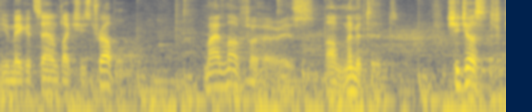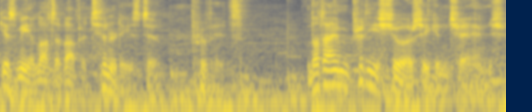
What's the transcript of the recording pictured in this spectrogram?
You make it sound like she's trouble. My love for her is unlimited. She just gives me a lot of opportunities to prove it. But I'm pretty sure she can change.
